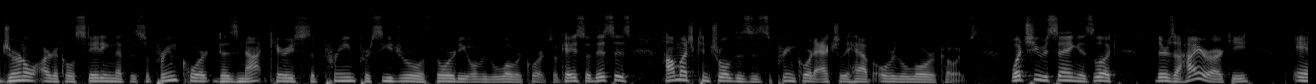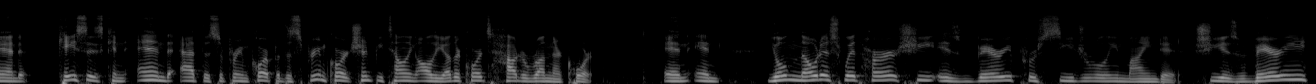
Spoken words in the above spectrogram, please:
journal article stating that the Supreme Court does not carry supreme procedural authority over the lower courts. Okay, so this is how much control does the Supreme Court actually have over the lower courts? What she was saying is look, there's a hierarchy, and cases can end at the Supreme Court, but the Supreme Court shouldn't be telling all the other courts how to run their court. And, and, You'll notice with her, she is very procedurally minded. She is very,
